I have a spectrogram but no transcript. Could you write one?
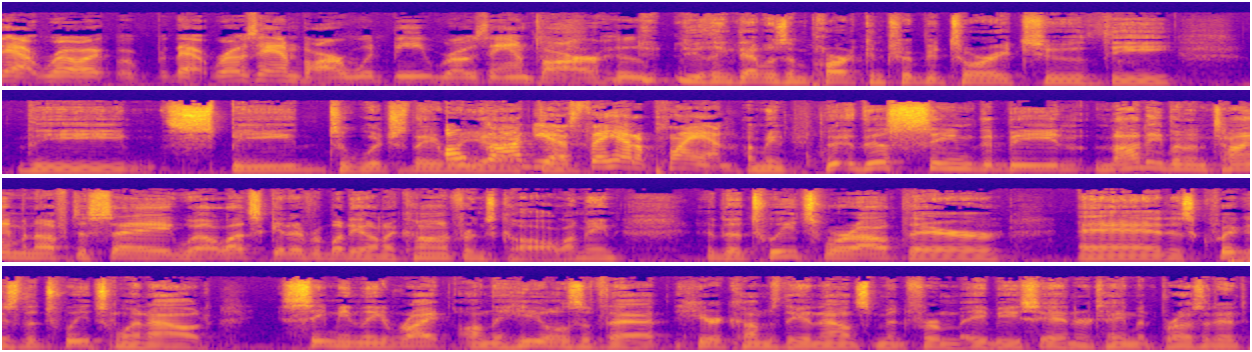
that Ro- that Roseanne Barr would be Roseanne Barr. Who do you think that was in part contributory to the the speed to which they oh, reacted? Oh God, yes, they had a plan. I mean, th- this seemed to be not even in time enough to say, "Well, let's get everybody on a conference call." I mean, the tweets were out there. And as quick as the tweets went out, seemingly right on the heels of that, here comes the announcement from ABC Entertainment President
